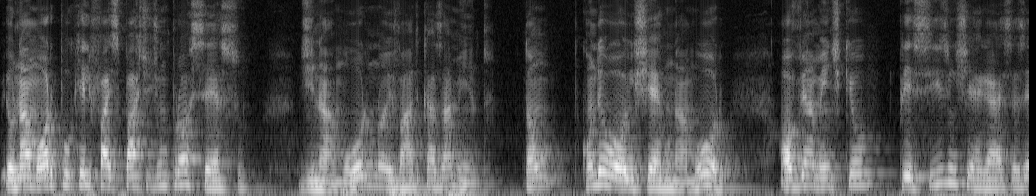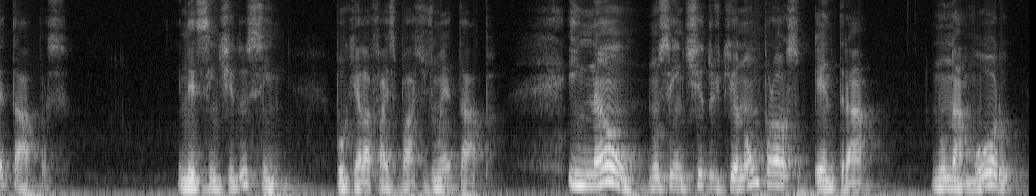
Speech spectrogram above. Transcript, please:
eu namoro porque ele faz parte de um processo de namoro, noivado e casamento. Então, quando eu enxergo um namoro, obviamente que eu preciso enxergar essas etapas. E nesse sentido, sim porque ela faz parte de uma etapa. E não no sentido de que eu não posso entrar no namoro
